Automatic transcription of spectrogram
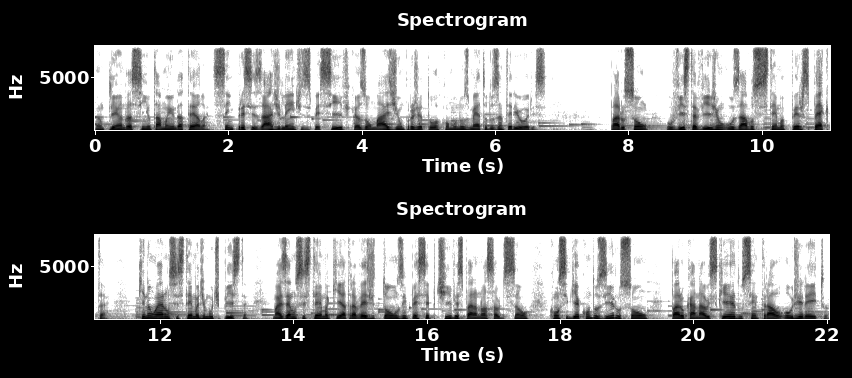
ampliando assim o tamanho da tela, sem precisar de lentes específicas ou mais de um projetor como nos métodos anteriores. Para o som, o Vista Vision usava o sistema Perspecta, que não era um sistema de multipista, mas era um sistema que, através de tons imperceptíveis para nossa audição, conseguia conduzir o som para o canal esquerdo, central ou direito.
